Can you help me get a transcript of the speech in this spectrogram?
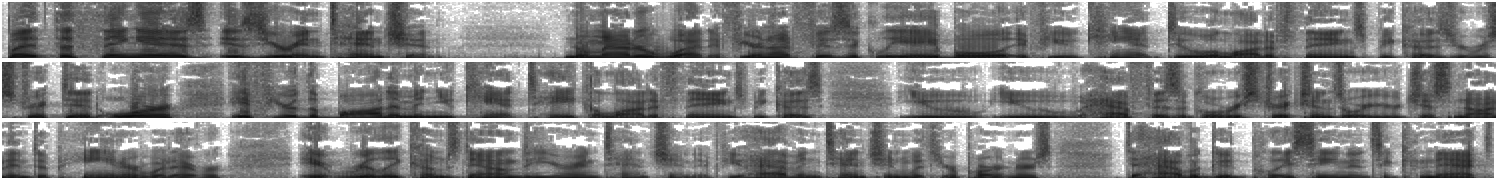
But the thing is, is your intention. No matter what, if you're not physically able, if you can't do a lot of things because you're restricted, or if you're the bottom and you can't take a lot of things because you you have physical restrictions or you're just not into pain or whatever, it really comes down to your intention. If you have intention with your partners to have a good play scene and to connect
